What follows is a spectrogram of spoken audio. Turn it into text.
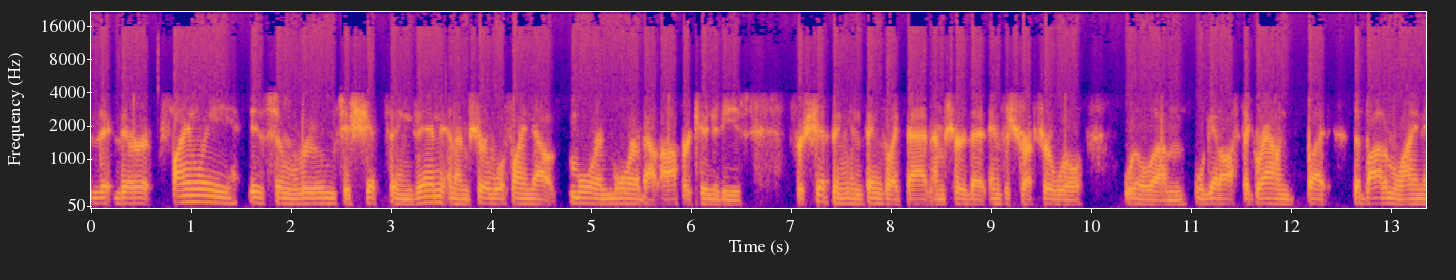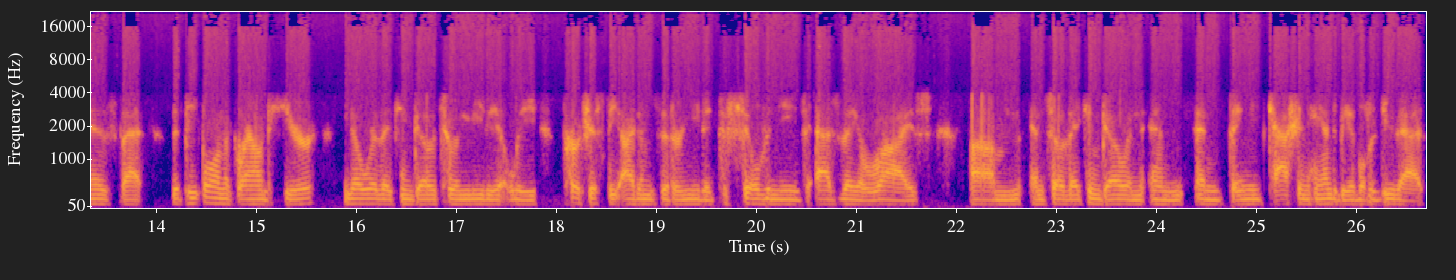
there finally is some room to ship things in, and I'm sure we'll find out more and more about opportunities for shipping and things like that. I'm sure that infrastructure will will um, will get off the ground. But the bottom line is that the people on the ground here know where they can go to immediately purchase the items that are needed to fill the needs as they arise. Um, and so they can go and, and, and they need cash in hand to be able to do that.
